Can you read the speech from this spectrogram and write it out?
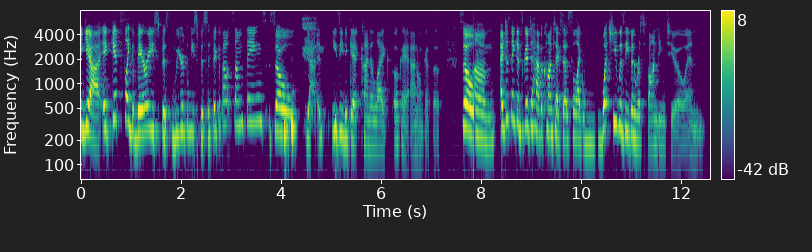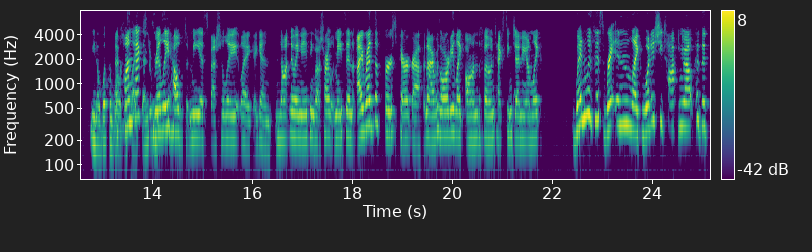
Yeah, it gets like very spe- weirdly specific about some things. So yeah, it's easy to get kind of like, okay, I don't get this. So um, I just think it's good to have a context as to like what she was even responding to and you know what the world the context like really helped me especially like again not knowing anything about charlotte mason. I read the first paragraph and i was already like on the phone texting jenny. I'm like when was this written? Like what is she talking about? Because it's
